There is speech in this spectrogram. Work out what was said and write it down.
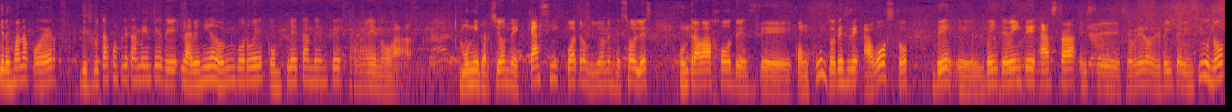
quienes van a poder disfrutar completamente de la avenida Domingo Orue completamente renovada. Una inversión de casi 4 millones de soles, un trabajo desde conjunto desde agosto del 2020 hasta este febrero del 2021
